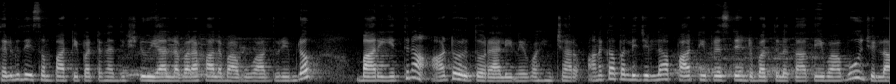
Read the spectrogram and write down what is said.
తెలుగుదేశం పార్టీ పట్టణ అధ్యక్షుడు యాళ్ళ వరహాల బాబు ఆధ్వర్యంలో భారీ ఎత్తున ఆటోలతో ర్యాలీ నిర్వహించారు. అనకాపల్లి జిల్లా పార్టీ ప్రెసిడెంట్ బత్తుల తాతయ్య బాబు జిల్లా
